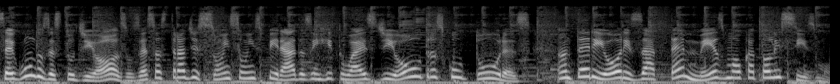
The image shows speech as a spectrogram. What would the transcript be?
Segundo os estudiosos, essas tradições são inspiradas em rituais de outras culturas, anteriores até mesmo ao catolicismo.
